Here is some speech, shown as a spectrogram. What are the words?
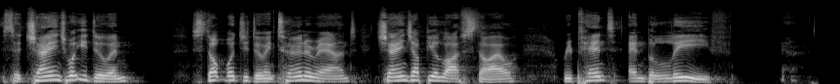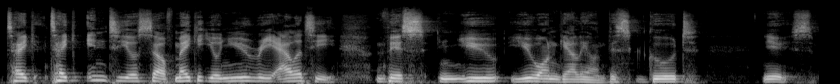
so change what you're doing, stop what you're doing, turn around, change up your lifestyle, repent and believe. Take, take into yourself, make it your new reality, this new euangelion, this good news.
